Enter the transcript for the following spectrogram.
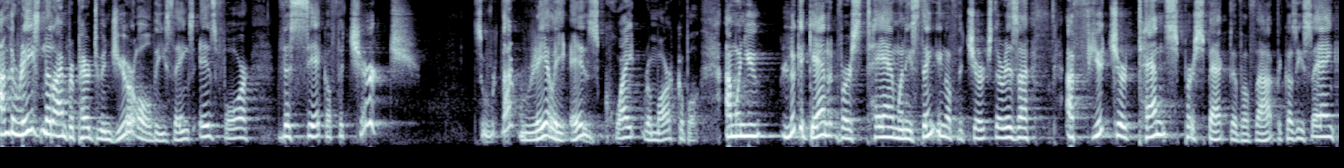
And the reason that I'm prepared to endure all these things is for the sake of the church. So that really is quite remarkable. And when you look again at verse 10, when he's thinking of the church, there is a, a future tense perspective of that because he's saying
